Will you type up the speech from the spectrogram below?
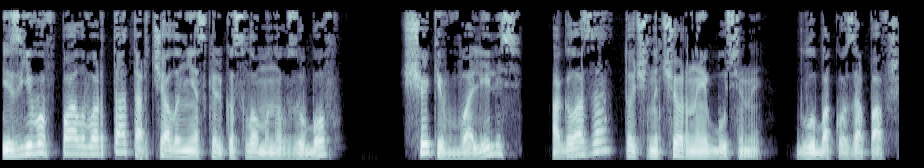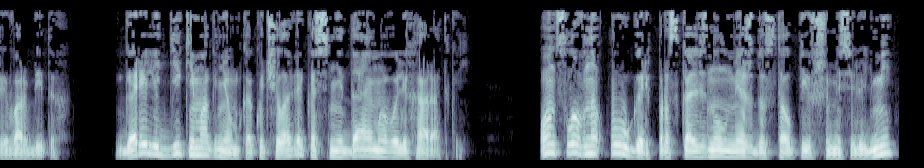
Из его впалого рта торчало несколько сломанных зубов, щеки ввалились, а глаза, точно черные бусины, глубоко запавшие в орбитах, горели диким огнем, как у человека с недаемого лихорадкой. Он словно угорь проскользнул между столпившимися людьми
